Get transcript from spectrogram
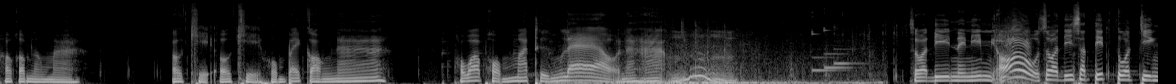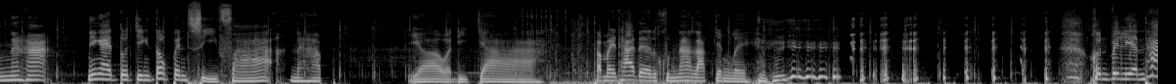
เขากำลังมา โอเค โอเค ผมไปกองนะ เพราะว่าผมมาถึงแล้วนะฮะสวัสดีในนี้มีโอ้สวัสดีสติสตัวจริงนะฮะนี่ไงตัวจริงต้องเป็นสีฟ้านะครับยาสวัสดีจ้าทำไมท่าเดินคุณน่ารักจังเลย คุณไปเรียนท่า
